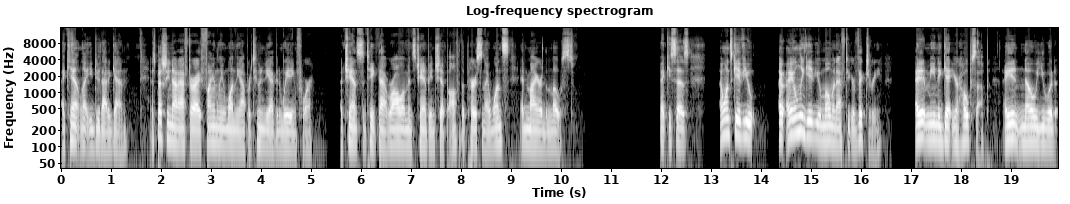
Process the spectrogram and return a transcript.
I can't let you do that again. Especially not after I finally won the opportunity I've been waiting for. A chance to take that Raw Women's Championship off of the person I once admired the most. Becky says, I once gave you. I, I only gave you a moment after your victory. I didn't mean to get your hopes up. I didn't know you would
